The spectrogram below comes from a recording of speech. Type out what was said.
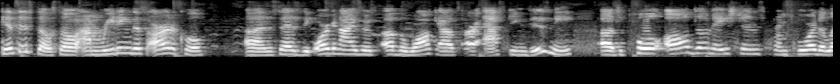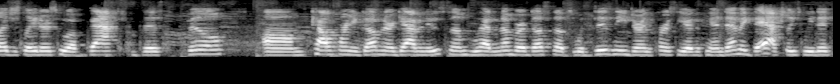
get this though. So I'm reading this article, uh, and it says the organizers of the walkouts are asking Disney uh, to pull all donations from Florida legislators who have backed this bill. Um, California Governor Gavin Newsom, who had a number of dust-ups with Disney during the first year of the pandemic, they actually tweeted,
